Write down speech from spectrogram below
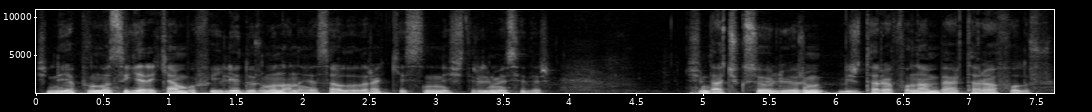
Şimdi yapılması gereken bu fiili durumun anayasal olarak kesinleştirilmesidir. Şimdi açık söylüyorum bir taraf olan bertaraf olur.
